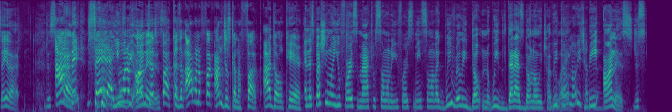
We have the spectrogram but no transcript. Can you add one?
say that. Just say I that. be, known. That's the case. Just say that Just say that. you want to be fuck, just fuck. Because if I want to fuck, I'm just gonna fuck. I don't care. And especially when you first match with someone or you first meet someone, like we really don't know. We dead ass don't know each other. We like, don't know each other. Be honest. Just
